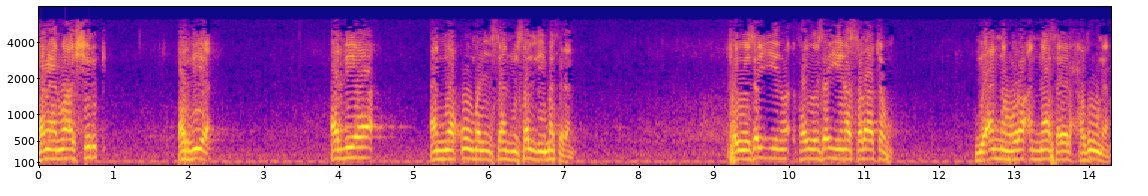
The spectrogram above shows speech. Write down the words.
فمن أنواع الشرك الرياء. الرياء أن يقوم الإنسان يصلي مثلا فيزين, فيزين صلاته لأنه رأى الناس يلحظونه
